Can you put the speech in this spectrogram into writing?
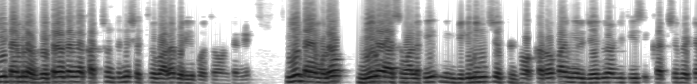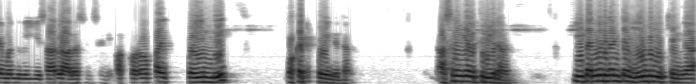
ఈ టైంలో విపరీతంగా ఖర్చు ఉంటుంది శత్రు బాధ పెరిగిపోతూ ఉంటుంది. ఈ టైంలో మీనరాశి వాళ్ళకి నేను బిగినింగ్ నుంచి చెప్తుంటాను ఒక్క రూపాయి మీరు జేబులో నుంచి తీసి ఖర్చు పెట్టే ముందు వెయ్యి సార్లు ఆలోచించండి. ఒక్క రూపాయి పోయింది ఒకటి పోయింది దాన్ని అసలు ఇంకా తిరిగి రాదు. వీటన్నిటికంటే ముందు ముఖ్యంగా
